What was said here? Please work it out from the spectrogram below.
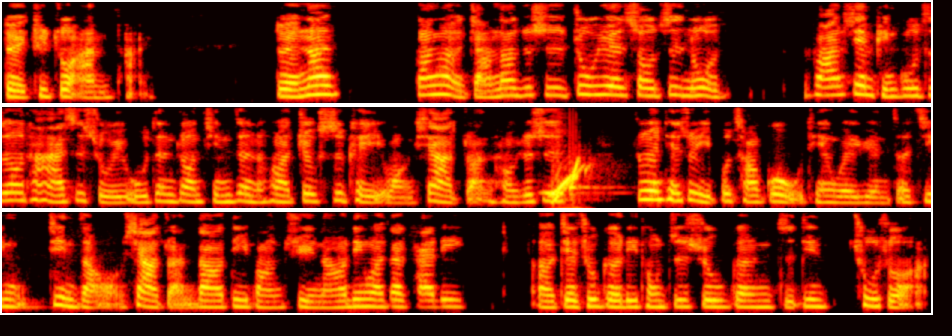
对，去做安排。对，那刚刚有讲到就是住院收治，如果发现评估之后他还是属于无症状轻症的话，就是可以往下转，哈，就是。住院天数以不超过五天为原则，尽尽早下转到地方去，然后另外再开立呃解除隔离通知书跟指定处所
